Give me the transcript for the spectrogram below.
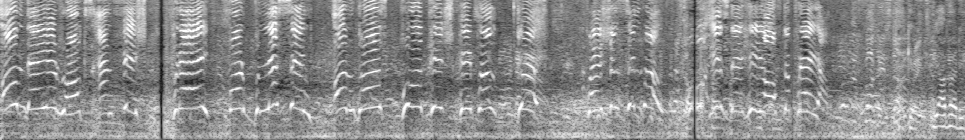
on their rocks and fish, pray for blessing on those who teach people good. Question simple. Who is the he of the prayer? Okay, yeah, I'm ready.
